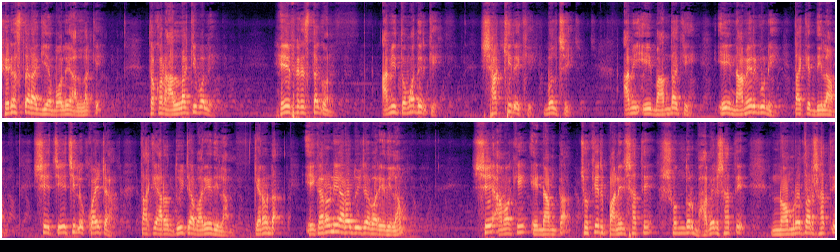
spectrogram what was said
ফেরেস্তারা গিয়া বলে আল্লাহকে, তখন আল্লাহ কি বলে? হে ফেরেস্তাগণ আমি তোমাদেরকে সাক্ষী রেখে বলছি আমি এই বান্দাকে, এই নামের গুণে তাকে দিলাম। সে চেয়েছিল কয়টা? তাকে আরও দুইটা বাড়িয়ে দিলাম। কেননা, এই কারণে আরও দুইটা বাড়িয়ে দিলাম। সে আমাকে এই নামটা চোখের পানির সাথে, সুন্দর ভাবের সাথে, নম্রতার সাথে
